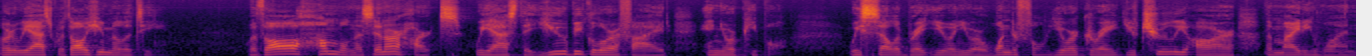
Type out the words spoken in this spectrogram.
Lord, we ask with all humility, with all humbleness in our hearts, we ask that you be glorified in your people. We celebrate you, and you are wonderful. You are great. You truly are the mighty one.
